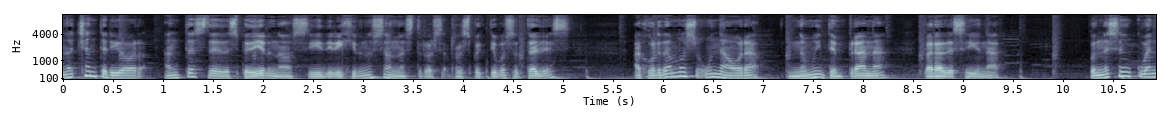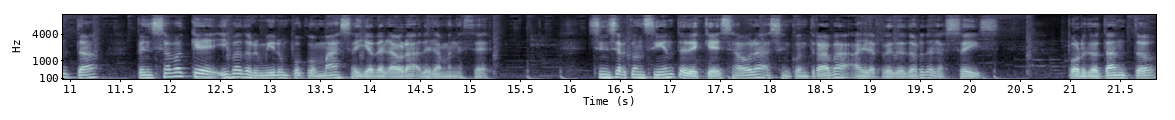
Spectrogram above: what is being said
noche anterior, antes de despedirnos y dirigirnos a nuestros respectivos hoteles, acordamos una hora no muy temprana para desayunar. Con eso en cuenta, pensaba que iba a dormir un poco más allá de la hora del amanecer, sin ser consciente de que esa hora se encontraba alrededor de las 6. Por lo tanto,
